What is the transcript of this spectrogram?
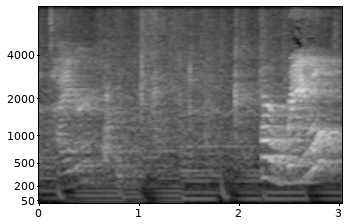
A tiger? For real?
